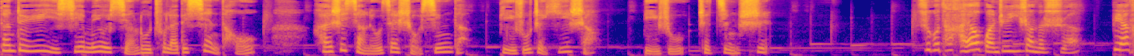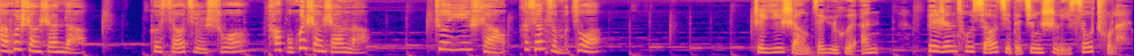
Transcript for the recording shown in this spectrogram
但对于一些没有显露出来的线头。还是想留在手心的，比如这衣裳，比如这镜饰。如果他还要管这衣裳的事，必然还会上山的。可小姐说她不会上山了，这衣裳她想怎么做？这衣裳在玉慧庵被人从小姐的镜室里搜出来，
